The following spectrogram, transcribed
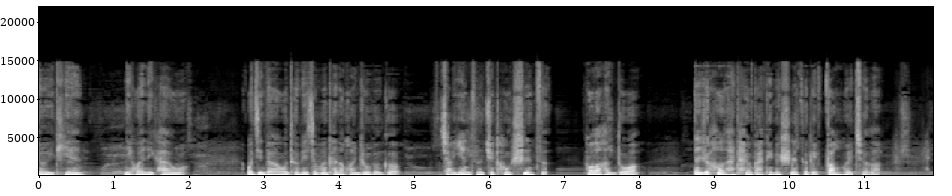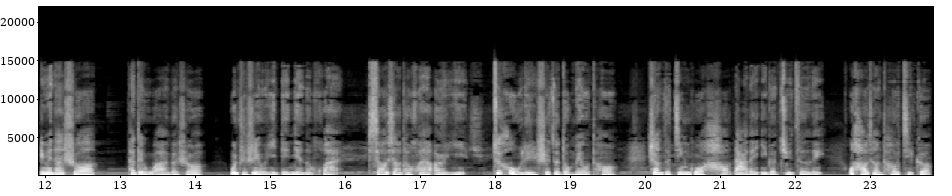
有一天你会离开我。我记得我特别喜欢看的《还珠格格》，小燕子去偷柿子。偷了很多，但是后来他又把那个柿子给放回去了，因为他说，他对五阿哥说：“我只是有一点点的坏，小小的坏而已。最后我连柿子都没有偷。上次经过好大的一个橘子里，我好想偷几个，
